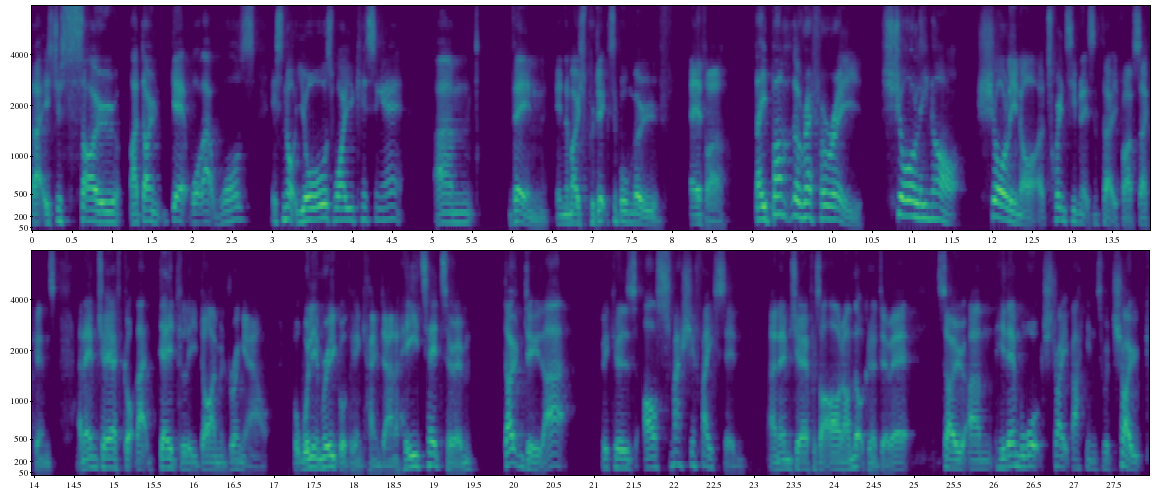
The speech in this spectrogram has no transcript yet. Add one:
That is just so I don't get what that was. It's not yours. Why are you kissing it? Um, then, in the most predictable move ever, they bump the referee Surely not. Surely not. At 20 minutes and 35 seconds. And MJF got that deadly diamond ring out. But William Regal then came down and he said to him, Don't do that because I'll smash your face in. And MJF was like, Oh, no, I'm not going to do it. So um, he then walked straight back into a choke,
